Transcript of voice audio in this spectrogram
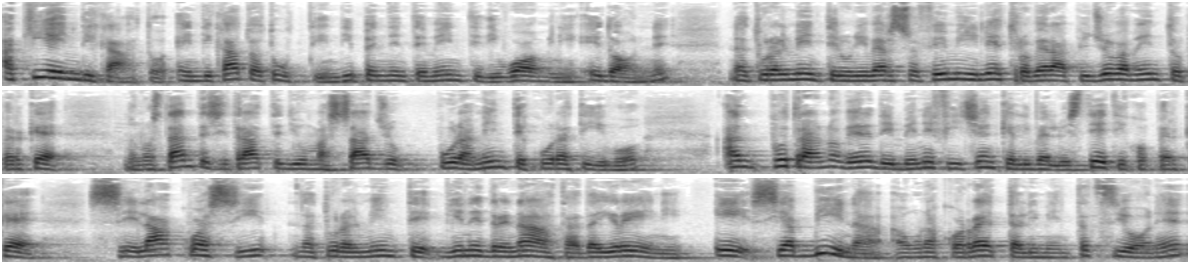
A chi è indicato? È indicato a tutti, indipendentemente di uomini e donne. Naturalmente l'universo femminile troverà più giovamento perché, nonostante si tratti di un massaggio puramente curativo, potranno avere dei benefici anche a livello estetico perché se l'acqua si naturalmente viene drenata dai reni e si abbina a una corretta alimentazione,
